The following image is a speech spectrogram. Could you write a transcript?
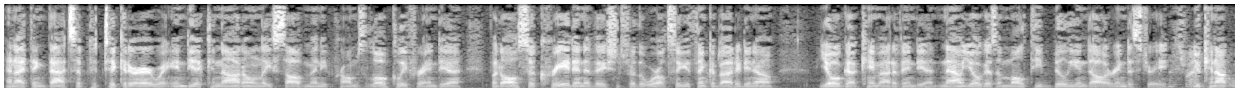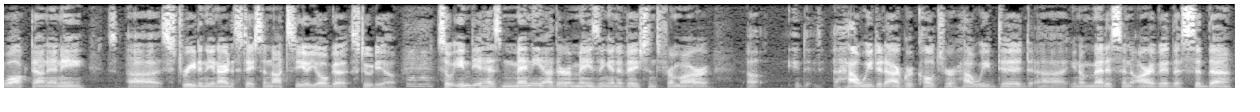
And I think that's a particular area where India can not only solve many problems locally for India, but also create innovations for the world. So you think about it, you know, yoga came out of India. Now yoga is a multi-billion dollar industry. Right. You cannot walk down any uh, street in the United States and not see a yoga studio. So India has many other amazing innovations from our how we did agriculture, how we did uh, you know medicine, Ayurveda, Siddha,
